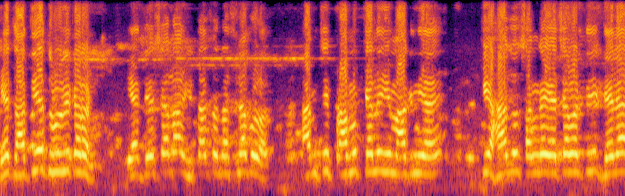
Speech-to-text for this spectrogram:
हे जातीय ध्रुवीकरण या देशाला हिताचं नसल्यामुळं आमची प्रामुख्याने ही मागणी आहे की हा जो संघ याच्यावरती गेल्या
